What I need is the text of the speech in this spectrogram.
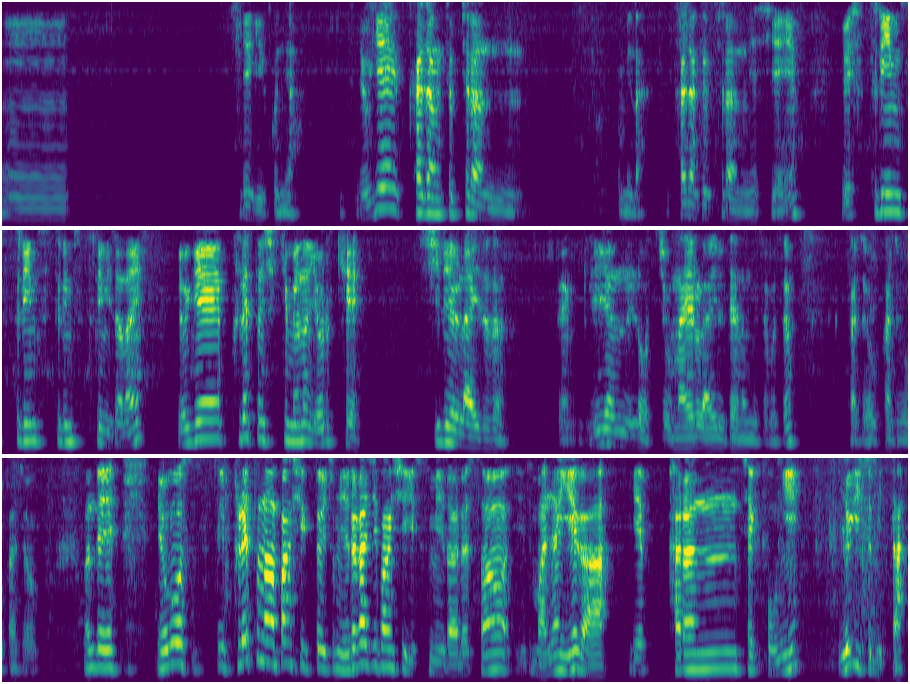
음, 여기 있군요. 이게 가장 적절한 겁니다. 가장 적절한 예시예요. 여기 stream, stream, stream, stream이잖아요. 여기에 flatten 시키면은 이렇게 serialized 일렬로 쭉 나열라일 되는 거죠, 그죠? 가져오고, 가져오고, 가져오고. 근데 요거 flatten한 방식도 좀 여러 가지 방식이 있습니다. 그래서 이제 만약 얘가 얘 파란색 공이 여기쯤 있다.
